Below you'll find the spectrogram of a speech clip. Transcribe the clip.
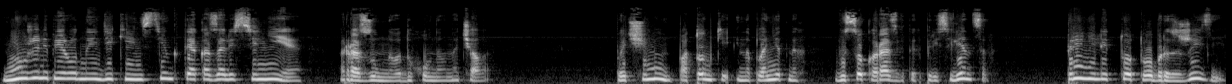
Неужели природные дикие инстинкты оказались сильнее разумного духовного начала? Почему потомки инопланетных высокоразвитых переселенцев приняли тот образ жизни,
